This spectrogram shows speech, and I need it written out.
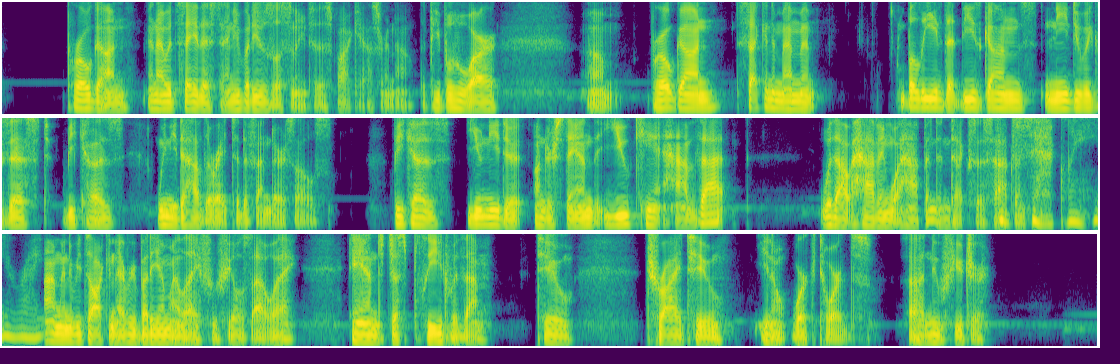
pro gun, and I would say this to anybody who's listening to this podcast right now, the people who are um, pro gun, Second Amendment, believe that these guns need to exist because we need to have the right to defend ourselves. Because you need to understand that you can't have that without having what happened in Texas happen. Exactly. You're right. I'm going to be talking to everybody in my life who feels that way and just plead with them to try to, you know, work towards a new future.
